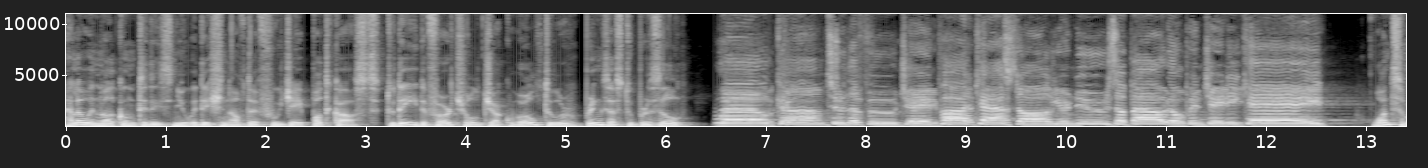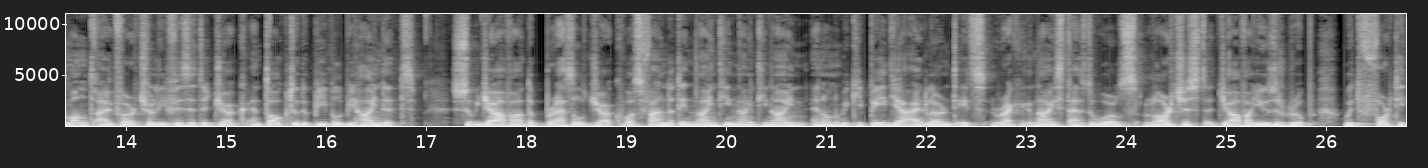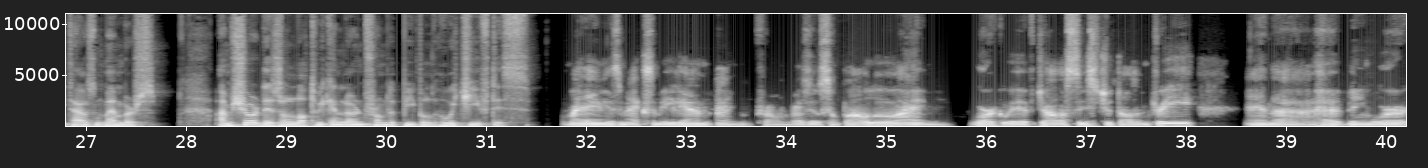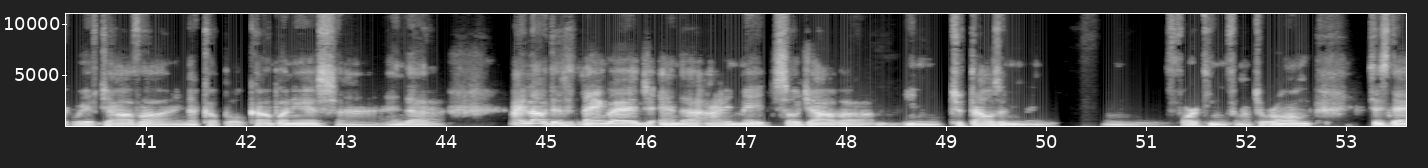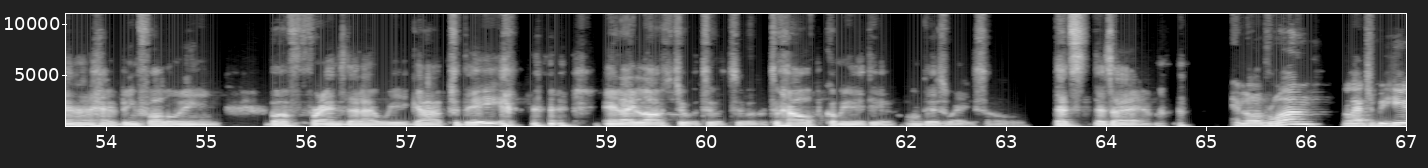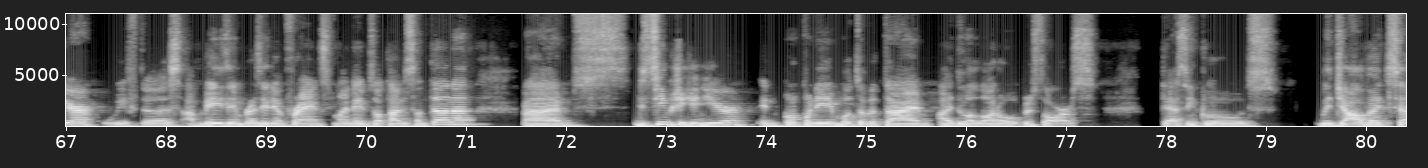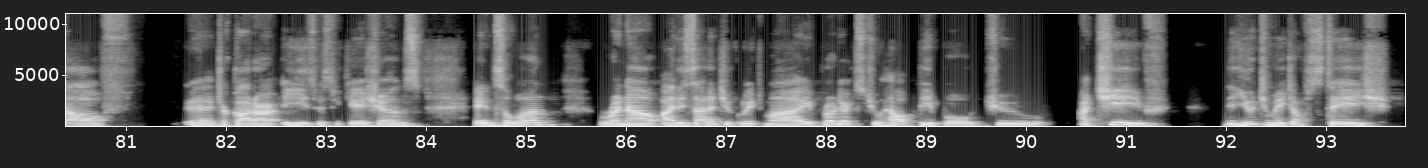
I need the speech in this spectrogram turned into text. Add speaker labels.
Speaker 1: Hello and welcome to this new edition of the Foojay podcast. Today, the virtual JUG World Tour brings us to Brazil.
Speaker 2: Welcome to the Foojay podcast, all your news about OpenJDK.
Speaker 1: Once a month, I virtually visit a JUG and talk to the people behind it. SouJava, the Brazil JUG, was founded in 1999, and on Wikipedia I learned it's recognized as the world's largest Java user group with 40,000 members. I'm sure there's a lot we can learn from the people who achieved this.
Speaker 3: My name is Maximilian. I'm from Brazil, Sao Paulo. I work with Java since 2003 and uh, have been work with Java in a couple companies. Uh, and uh, I love this language, and uh, I made SouJava in 2014, if I'm not wrong. Since then, I have been following both friends that I, we got today, and I love to to to to help community on this way. So that's that's I am.
Speaker 4: Hello everyone, glad to be here with this amazing Brazilian friends. My name is Otávio Santana. I'm distinguished engineer in company. Most of the time, I do a lot of open source. That includes with Java itself, uh, Jakarta E specifications, and so on. Right now, I decided to create my projects to help people to achieve the ultimate of stage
